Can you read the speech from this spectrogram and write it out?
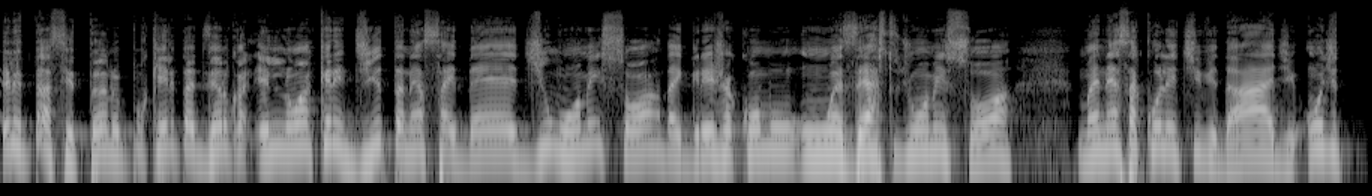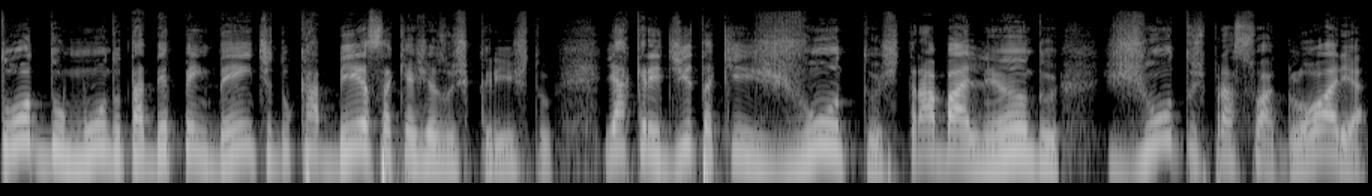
ele está citando porque ele está dizendo que ele não acredita nessa ideia de um homem só, da igreja como um exército de um homem só mas nessa coletividade onde todo mundo está dependente do cabeça que é Jesus Cristo e acredita que juntos, trabalhando, juntos para a sua glória,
